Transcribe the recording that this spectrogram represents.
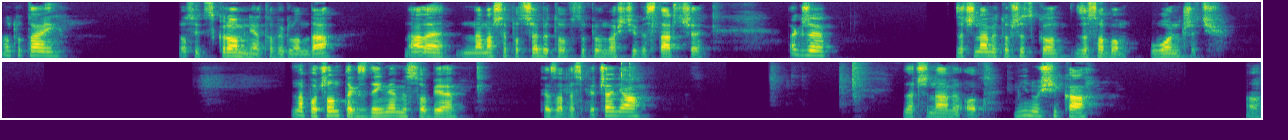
No tutaj dosyć skromnie to wygląda. No ale na nasze potrzeby to w zupełności wystarczy. Także zaczynamy to wszystko ze sobą łączyć. Na początek zdejmiemy sobie te zabezpieczenia. Zaczynamy od minusika. O,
